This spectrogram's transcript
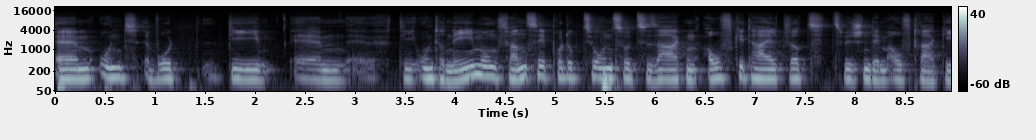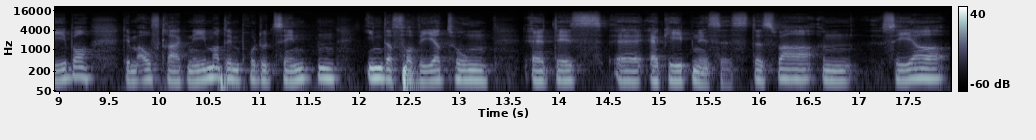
ähm, und wo die die Unternehmung Fernsehproduktion sozusagen aufgeteilt wird zwischen dem Auftraggeber, dem Auftragnehmer, dem Produzenten in der Verwertung äh, des äh, Ergebnisses. Das war ein sehr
